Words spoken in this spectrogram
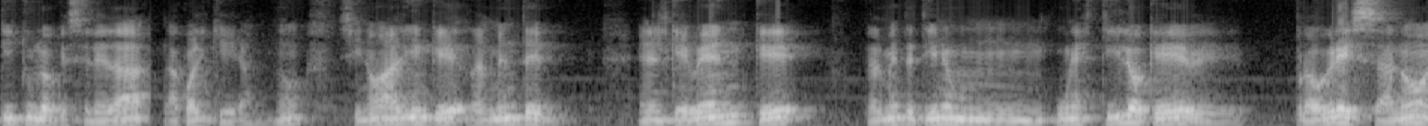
título que se le da a cualquiera, ¿no? sino a alguien que realmente, en el que ven que realmente tiene un, un estilo que eh, progresa, ¿no?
